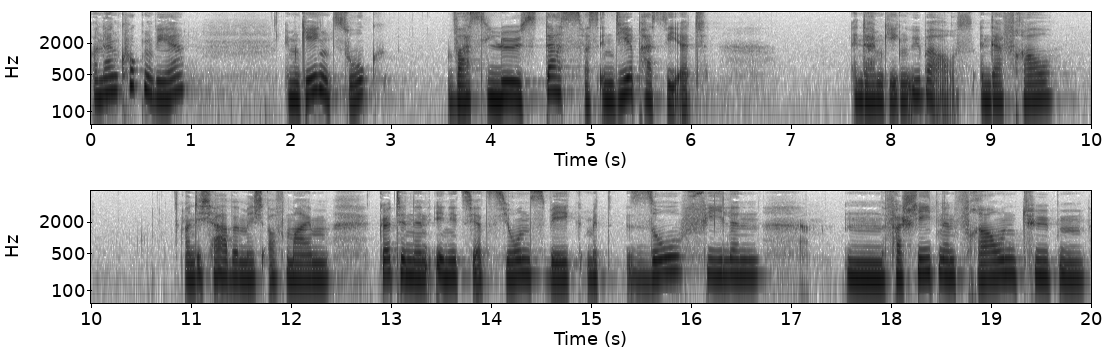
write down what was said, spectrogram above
Und dann gucken wir im Gegenzug, was löst das, was in dir passiert, in deinem Gegenüber aus, in der Frau. Und ich habe mich auf meinem Göttinnen-Initiationsweg mit so vielen mh, hm, verschiedenen Frauentypen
